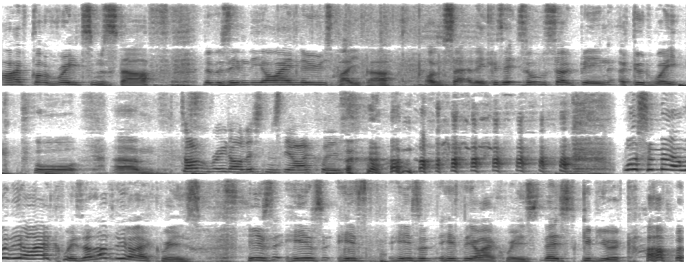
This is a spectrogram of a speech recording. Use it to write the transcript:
I've got to read some stuff that was in the i newspaper on Saturday because it's also been a good week for. Um, Don't read our listeners the i quiz. What's the matter with the i quiz? I love the i quiz. Here's here's here's here's a, here's the i quiz. Let's give you a couple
